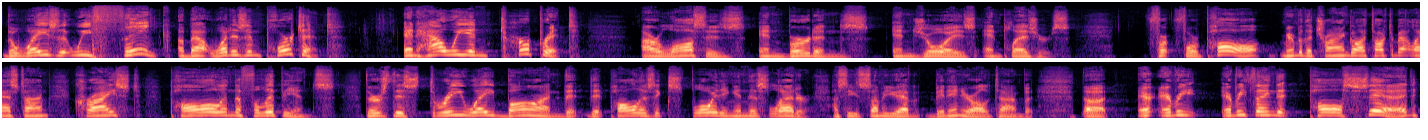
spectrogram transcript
the ways that we think about what is important and how we interpret our losses and burdens and joys and pleasures. For, for Paul, remember the triangle I talked about last time? Christ, Paul, and the Philippians. There's this three way bond that, that Paul is exploiting in this letter. I see some of you haven't been in here all the time, but uh, every, everything that Paul said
